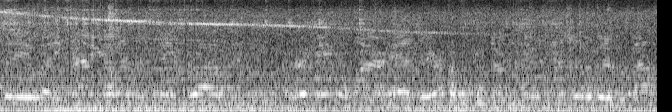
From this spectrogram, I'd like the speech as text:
tell you what, he kind of got in the same problem. Hurricane Lamar had there. A little bit of a bounce.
